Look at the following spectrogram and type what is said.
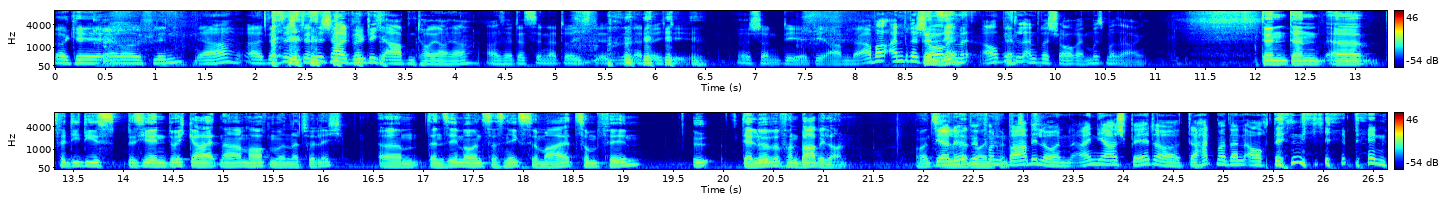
Okay, Errol Flynn, ja, äh, das ist, das ist halt wirklich Abenteuer, ja. Also das sind natürlich, das sind natürlich die, schon die, die Abenteuer. Aber andere Genre, wir, auch ein bisschen ja. andere Genre, muss man sagen. Denn dann, äh, für die, die es bis hierhin durchgehalten haben, hoffen wir natürlich, ähm, dann sehen wir uns das nächste Mal zum Film Der Löwe von Babylon. Der Löwe von Babylon, ein Jahr später, da hat man dann auch den, den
